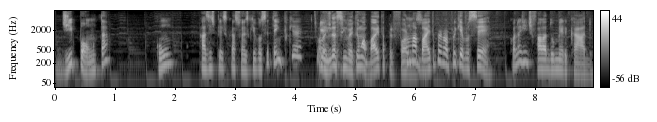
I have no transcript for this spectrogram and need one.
de ponta com as especificações que você tem, porque E ainda assim vai ter uma baita performance. uma baita performance. Porque você, quando a gente fala do mercado,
